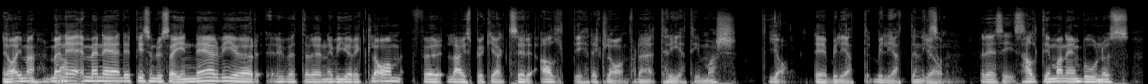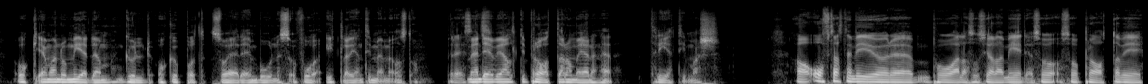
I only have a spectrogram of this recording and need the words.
Ja, men, Ja. eh, men eh, det är precis som du säger, när vi gör, eh, vet du, när vi gör reklam för livespökjakt så är det alltid reklam för den här tre timmars. Ja. Det är biljett, biljetten liksom. Precis. Halvtimman är en bonus och är man då medlem, guld och uppåt så är det en bonus att få ytterligare en timme med oss då. Precis. Men det vi alltid pratar om är den här tre timmars. Ja, oftast när vi gör på alla sociala medier så, så pratar vi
